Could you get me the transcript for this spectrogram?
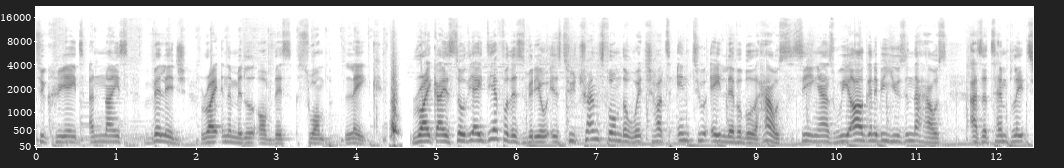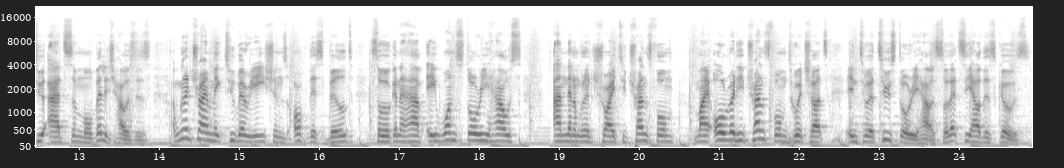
to create a nice village right in the middle of this swamp lake. Right guys, so the idea for this video is to transform the witch hut into a livable house, seeing as we are going to be using the house as a template to add some more village houses. I'm going to try and make two variations of this build, so we're going to have a one story house and then I'm going to try to transform my already transformed witch hut into a two-story house. So let's see how this goes.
